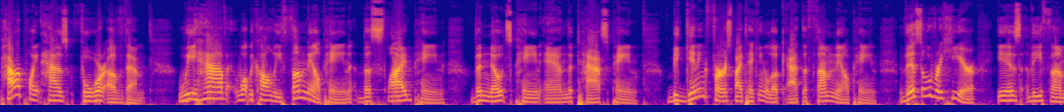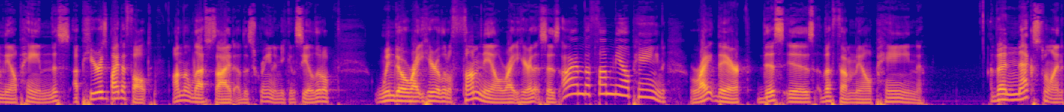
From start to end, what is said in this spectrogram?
PowerPoint has four of them. We have what we call the thumbnail pane, the slide pane, the notes pane, and the task pane. Beginning first by taking a look at the thumbnail pane. This over here is the thumbnail pane. This appears by default on the left side of the screen, and you can see a little window right here, a little thumbnail right here that says, I'm the thumbnail pane. Right there, this is the thumbnail pane. The next one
